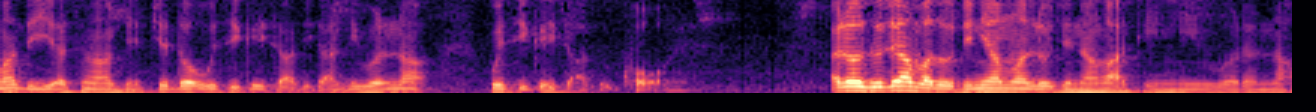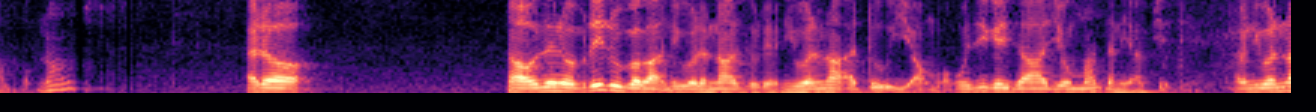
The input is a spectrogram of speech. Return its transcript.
မှတ်သည့်အစွမ်းအပြင်ဖြစ်သောဝိသိကိစ္စတိဒါနိဝရဏဝိသိကိစ္စလို့ခေါ်တယ်အဲ့တော့ဆိုကြမှာဆိုဒီနေရာမှာလိုချင်တာကဒီနိဝရဏပေါ့နော်အဲ့တော့နောက်ဦးဇင်းတို့ပရိဒုဘကနိဝရဏဆိုတဲ့နိဝရဏအတုအယောင်ပေါ့ဝိသိကိစ္စယုံမှတန်တရားဖြစ်တယ်အဲနိဝရဏ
